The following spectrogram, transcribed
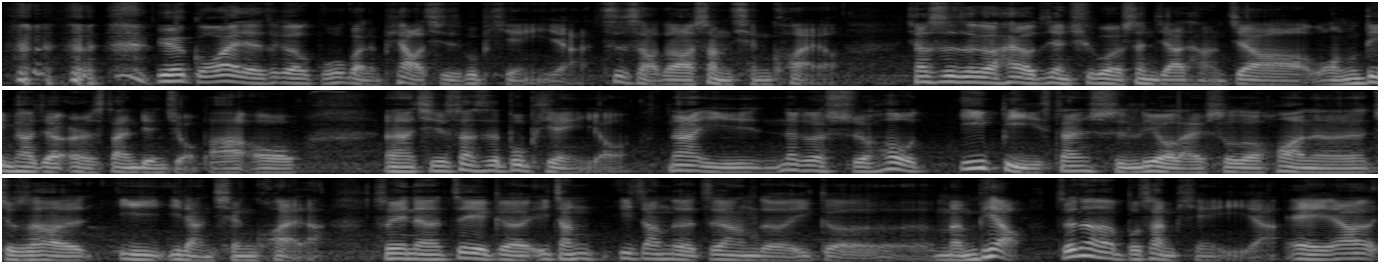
因为国外的这个博物馆的票其实不便宜啊，至少都要上千块哦。像是这个，还有之前去过的圣家堂，叫网络订票叫二十三点九八欧，嗯、其实算是不便宜哦。那以那个时候一比三十六来说的话呢，就是要一一两千块啦。所以呢，这个一张一张的这样的一个门票，真的不算便宜啊。诶，要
